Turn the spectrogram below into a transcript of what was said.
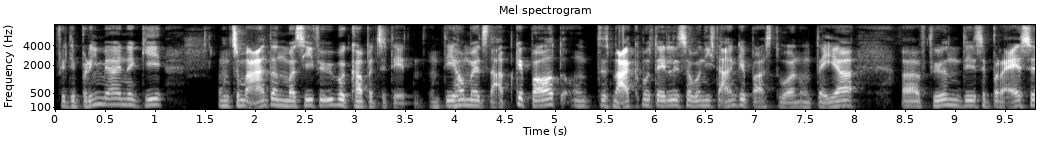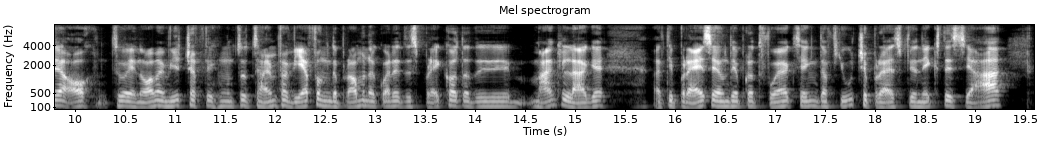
für die Primärenergie und zum anderen massive Überkapazitäten. Und die haben wir jetzt abgebaut und das Marktmodell ist aber nicht angepasst worden. Und daher äh, führen diese Preise auch zu enormen wirtschaftlichen und sozialen Verwerfungen. Da brauchen wir noch gar nicht das Blackout oder die Mangellage. Äh, die Preise, und ich habe gerade vorher gesehen, der Future-Preis für nächstes Jahr äh,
